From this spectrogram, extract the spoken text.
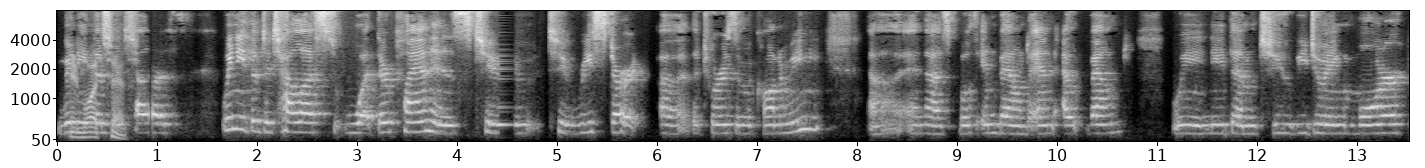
We In need them sense? to tell us we need them to tell us what their plan is to to restart uh, the tourism economy, uh, and that's both inbound and outbound. We need them to be doing more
